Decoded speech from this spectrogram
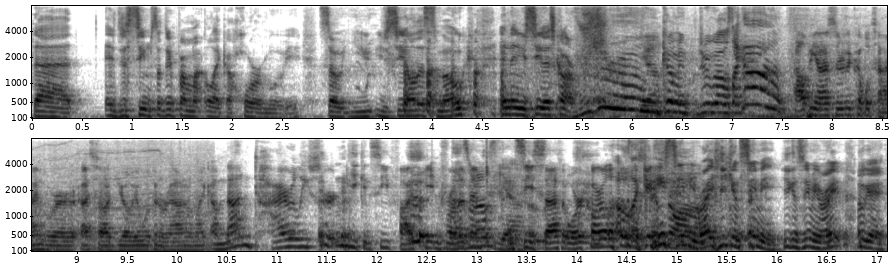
that it just seems something from like a horror movie. So you, you see all this smoke, and then you see this car coming through. I was like, ah! I'll be honest. There's a couple times where I saw Joey whipping around. And I'm like, I'm not entirely certain he can see five feet in front That's what of was him and thinking. see Seth or Carlos. I was like, can he see me, right? He can see me. He can see me, right? Okay.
